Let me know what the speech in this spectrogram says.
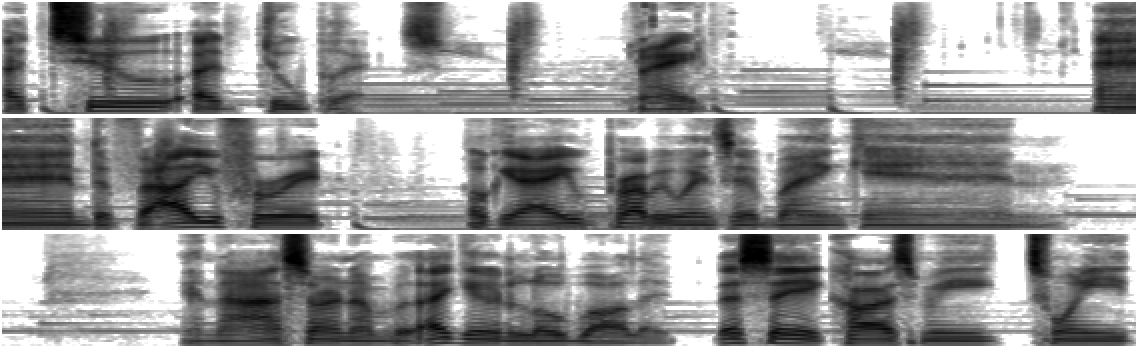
a two a duplex, right? And the value for it, okay, I probably went to the bank and and I saw a number. I can lowball it. Let's say it cost me twenty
